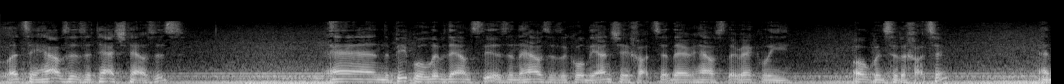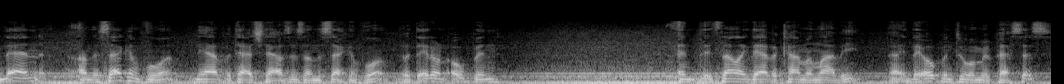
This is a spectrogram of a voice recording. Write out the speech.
let's say, houses, attached houses, and the people who live downstairs in the houses are called the anshe chatzav. Their house directly opens to the chatzav. And then on the second floor, they have attached houses on the second floor, but they don't open, and it's not like they have a common lobby. Right? They open to a mirpeses,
